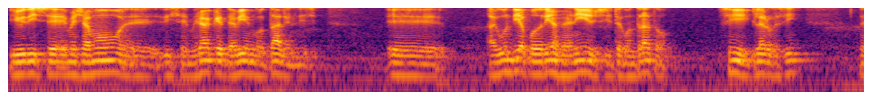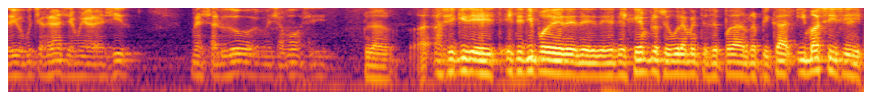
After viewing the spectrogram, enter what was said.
Y dice, me llamó, eh, dice, mirá que te había en dice, eh, ¿algún día podrías venir si te contrato? Sí, claro que sí. Le digo muchas gracias, muy agradecido. Me saludó, me llamó, sí. Claro, así que este tipo de, ejemplos seguramente se puedan replicar y más si, si,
